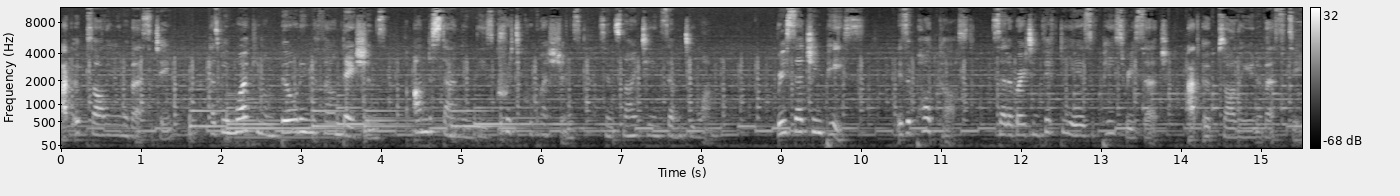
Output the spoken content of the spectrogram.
at Uppsala University has been working on building the foundations for understanding these critical questions since 1971. Researching Peace is a podcast celebrating 50 years of peace research at Uppsala University.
